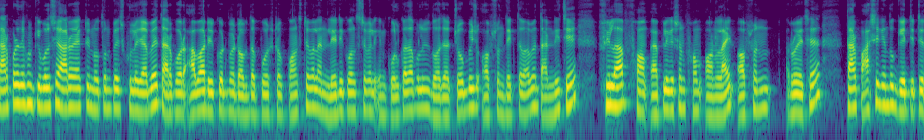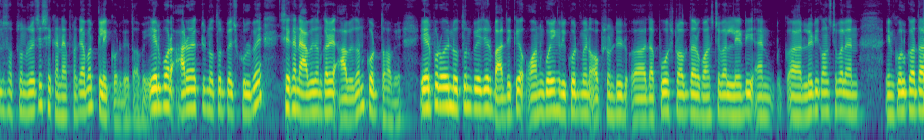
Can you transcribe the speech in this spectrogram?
তারপরে দেখুন কি বলছে, আরও একটি নতুন পেজ খুলে যাবে, তারপর আবার recruitment of the post of constable and lady constable in Kolkata police দু হাজার চব্বিশ অপশন দেখতে পাবেন। তার নিচে fill up form application form online option রয়েছে, তার পাশে কিন্তু গেট ডিটেলস অপশন রয়েছে, সেখানে আপনাকে আবার ক্লিক করে দিতে হবে। এরপর আরও একটি নতুন পেজ খুলবে, সেখানে আবেদনকারীর আবেদন করতে হবে। এরপর ওই নতুন পেজের বাদিকে অনগোয়িং রিক্রুটমেন্ট অপশনটির the post of the constable lady and lady constable and in Kolkata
